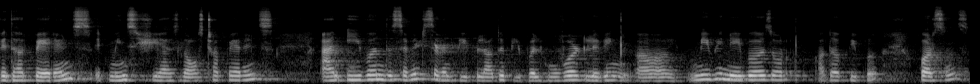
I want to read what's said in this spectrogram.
with her parents. It means she has lost her parents. And even the 77 people are the people who were living uh, maybe neighbors or other people persons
